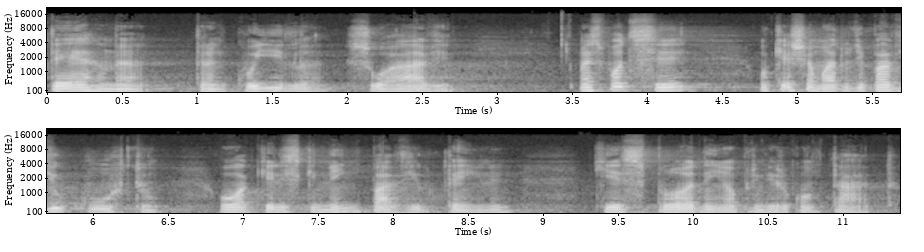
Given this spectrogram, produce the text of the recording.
terna, tranquila, suave, mas pode ser o que é chamado de pavio curto, ou aqueles que nem pavio têm, né? que explodem ao primeiro contato,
